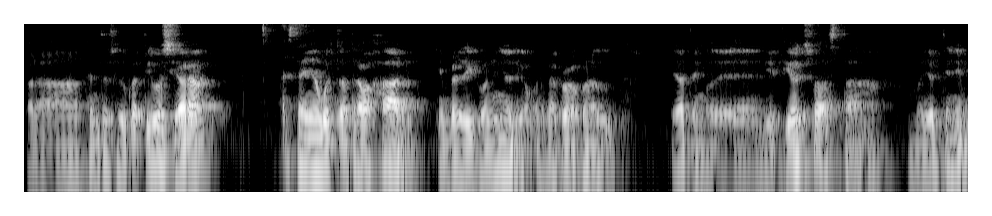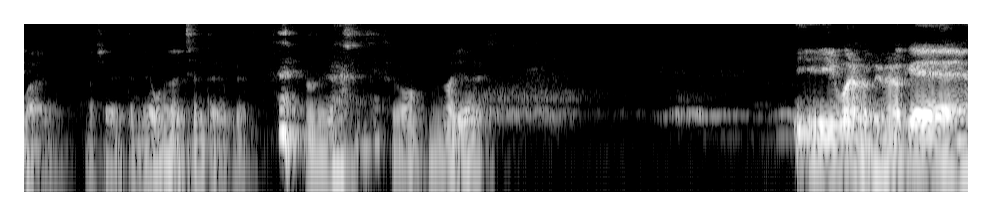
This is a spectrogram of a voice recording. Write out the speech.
para centros educativos y ahora este año he vuelto a trabajar y en vez de ir con niños digo, bueno, voy a probar con adultos. Ya tengo de 18 hasta, mayor tiene igual no sé, tendría uno de 80 yo creo. No, mira, son muy mayores. Y bueno, lo primero que,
